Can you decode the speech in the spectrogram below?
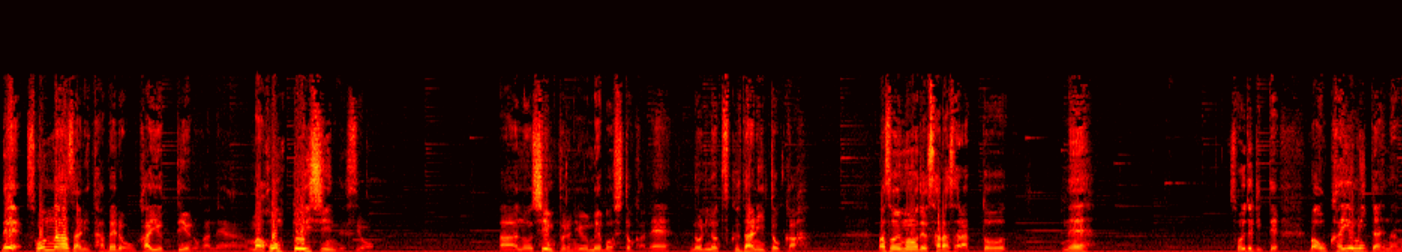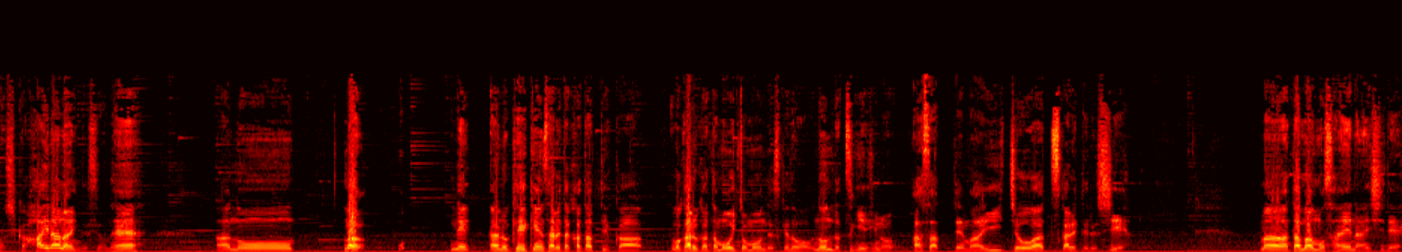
で、そんな朝に食べるお粥っていうのがね、まあ本当美味しいんですよ。あの、シンプルに梅干しとかね、海苔の佃煮とか、まあそういうものでサラサラっとね、そういう時って、まあお粥みたいなのしか入らないんですよね。あのー、まあ、ね、あの、経験された方っていうか、わかる方も多いと思うんですけど、飲んだ次の日の朝って、まあ胃腸は疲れてるし、まあ頭も冴えないしで、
